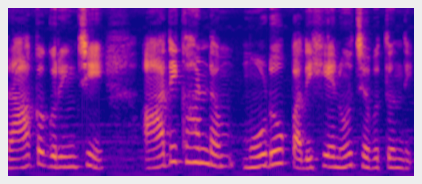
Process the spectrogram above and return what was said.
రాక గురించి ఆదికాండం మూడు పదిహేను చెబుతుంది.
